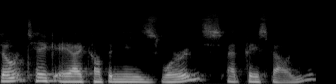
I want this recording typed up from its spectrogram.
don't take AI companies' words at face value.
